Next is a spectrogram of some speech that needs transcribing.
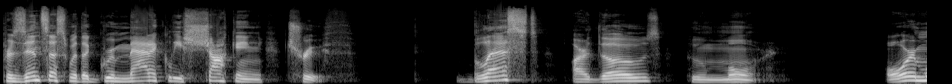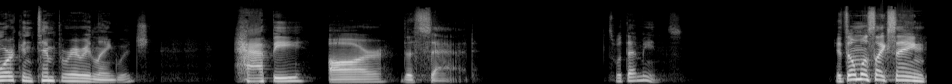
presents us with a grammatically shocking truth. Blessed are those who mourn. Or in more contemporary language, happy are the sad. That's what that means. It's almost like saying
